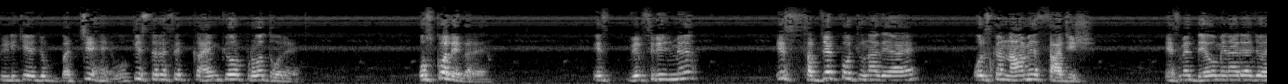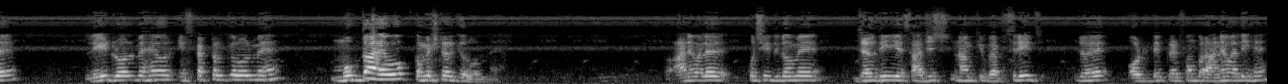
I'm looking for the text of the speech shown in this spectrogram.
पीढ़ी के जो बच्चे हैं, वो किस तरह से क्राइम की ओर प्रवृत्त हो रहे हैं, उसको लेकर है। इस वेब सीरीज़ में इस सब्जेक्ट को चुना गया है और इसका नाम है साजिश। इसमें देव मिनारिया जो है लीड रोल में है और इंस्पेक्टर के रोल में है। मुग्धा है वो, कमिश्नर के रोल में है। तो आने वाले कुछ ही दिनों में जल्द ही ये साजिश नाम की वेब सीरीज़ जो है ओटीटी प्लेटफॉर्म पर आने वाली है।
